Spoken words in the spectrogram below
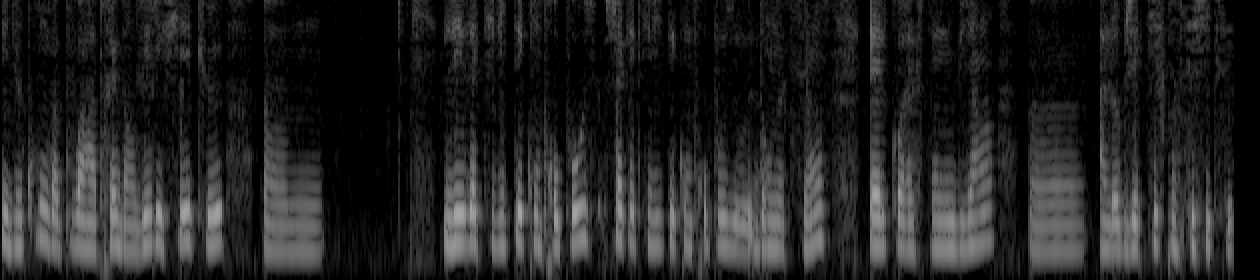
Et du coup on va pouvoir après ben, vérifier que les activités qu'on propose, chaque activité qu'on propose dans notre séance, elles correspondent bien à l'objectif qu'on s'est fixé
